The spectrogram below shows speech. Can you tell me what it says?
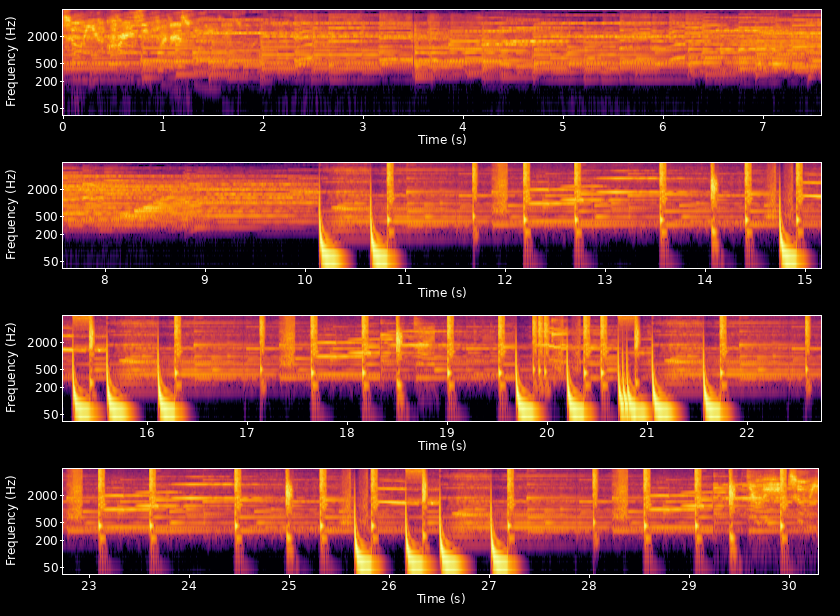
too, you crazy for this one. need to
